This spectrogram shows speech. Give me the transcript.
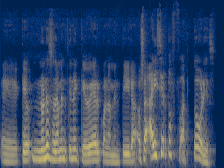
Eh, que no necesariamente tiene que ver con la mentira. O sea, hay ciertos factores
